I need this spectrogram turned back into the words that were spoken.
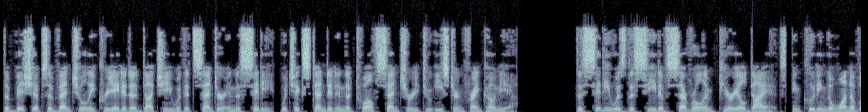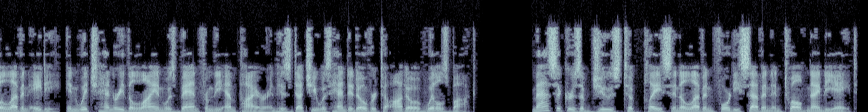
The bishops eventually created a duchy with its centre in the city, which extended in the 12th century to eastern Franconia. The city was the seat of several imperial diets, including the one of 1180, in which Henry the Lion was banned from the empire and his duchy was handed over to Otto of Wittelsbach. Massacres of Jews took place in 1147 and 1298.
